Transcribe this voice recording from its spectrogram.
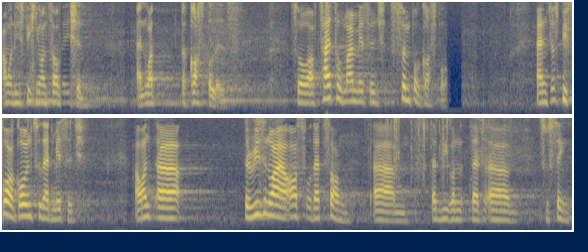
I'm going to be speaking on salvation and what the gospel is. So I've titled my message Simple Gospel. And just before I go into that message, I want uh, the reason why I asked for that song um, that we're going that um, to sing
